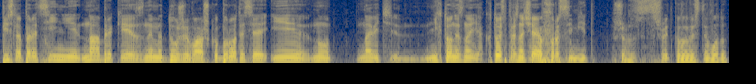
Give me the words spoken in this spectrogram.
післяопераційні набряки з ними дуже важко боротися, і ну, навіть е, ніхто не знає як. Хтось призначає форсимід, щоб швидко вивести воду.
